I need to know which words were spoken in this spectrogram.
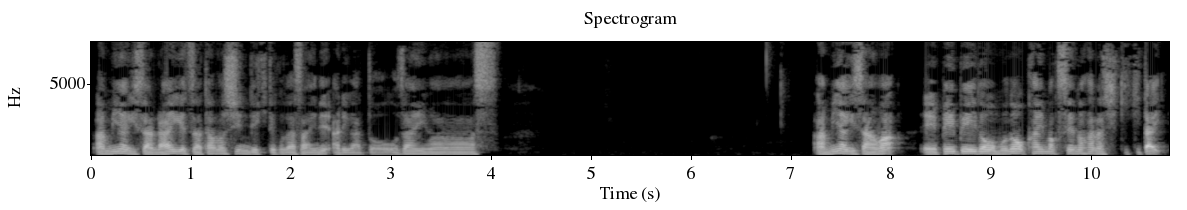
あ、宮城さん、来月は楽しんできてくださいね。ありがとうございます。あ、宮城さんは、えー、ペイペイドームの開幕戦の話聞きたい。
